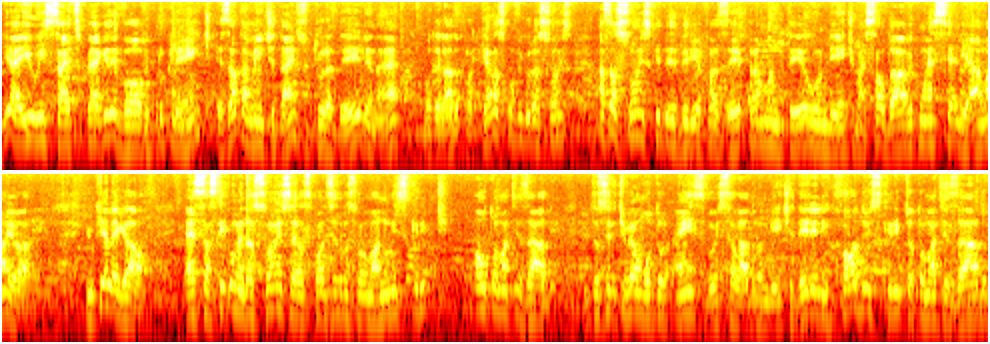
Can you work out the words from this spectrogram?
E aí o Insights pega e devolve para o cliente, exatamente da estrutura dele, né, modelado para aquelas configurações, as ações que ele deveria fazer para manter o ambiente mais saudável com SLA maior. E o que é legal, essas recomendações elas podem se transformar num script automatizado. Então, se ele tiver um motor Ansible instalado no ambiente dele, ele roda o script automatizado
